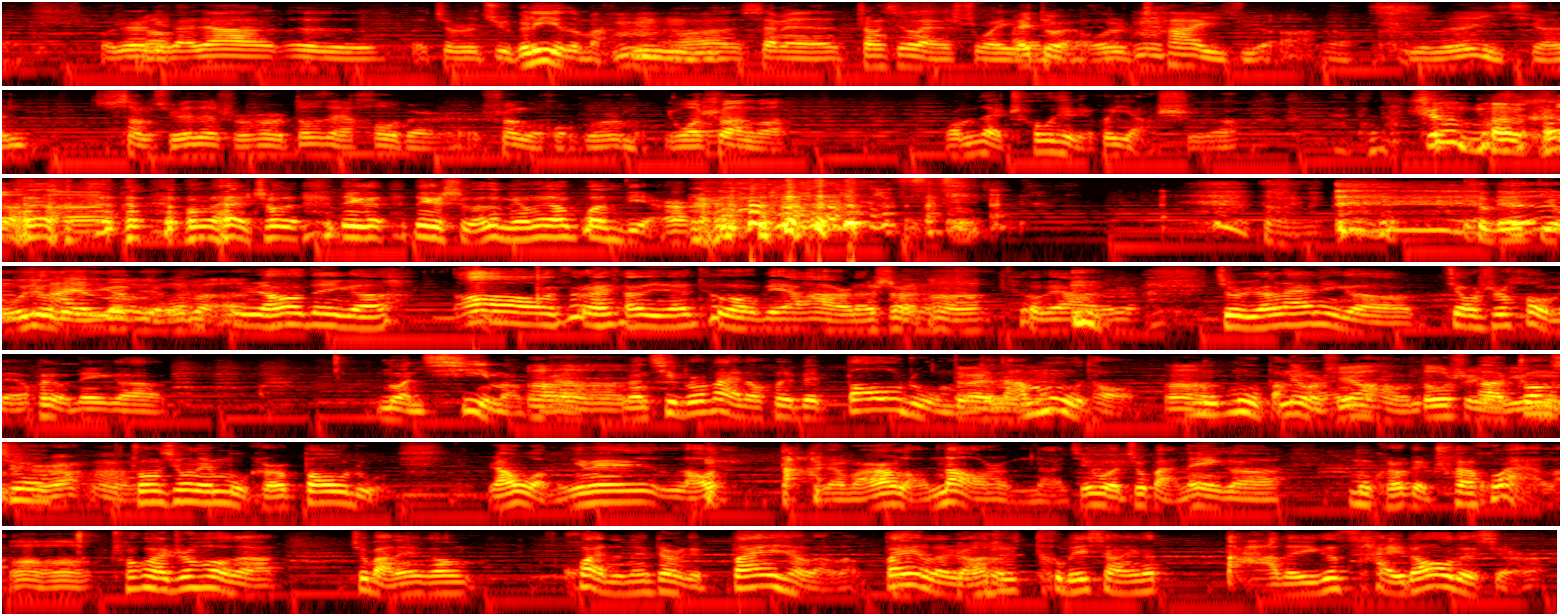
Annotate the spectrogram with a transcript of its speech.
我这是给大家呃，就是举个例子嘛，嗯然后下面张鑫来说一个。哎，对，我插一句啊嗯，你们以前上学的时候都在后边涮过火锅吗？我涮过，我们在抽屉里会养蛇，这么狠，我们还抽那个那个蛇的名字叫灌饼儿，特别丢丢的一个名字啊。然后那个哦，我突然想起一件特别二的事儿，啊，特别二的事儿，就是原来那个教室后面会有那个。暖气嘛，不是、暖气不是外头会被包住嘛，对对就拿木头、嗯。木木板。那会儿学校好像都是啊装修嗯。装修那木壳包住，然后我们因为老打着玩儿老闹什么的，结果就把那个木壳给踹坏了。嗯嗯，踹坏之后呢，就把那个坏的那地儿给掰下来了，掰下来，然后就特别像一个大的一个菜刀的形儿，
